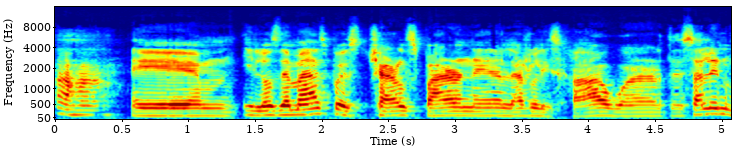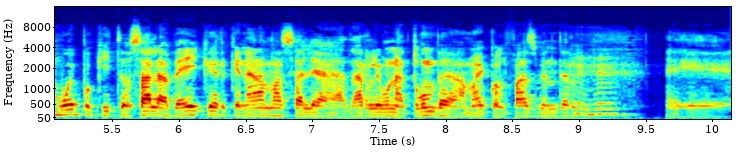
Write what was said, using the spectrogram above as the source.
Ajá. Eh, y los demás, pues Charles Parnell, Arliss Howard, eh, salen muy poquitos. Sala Baker, que nada más sale a darle una tunda a Michael Fassbender. Eh,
